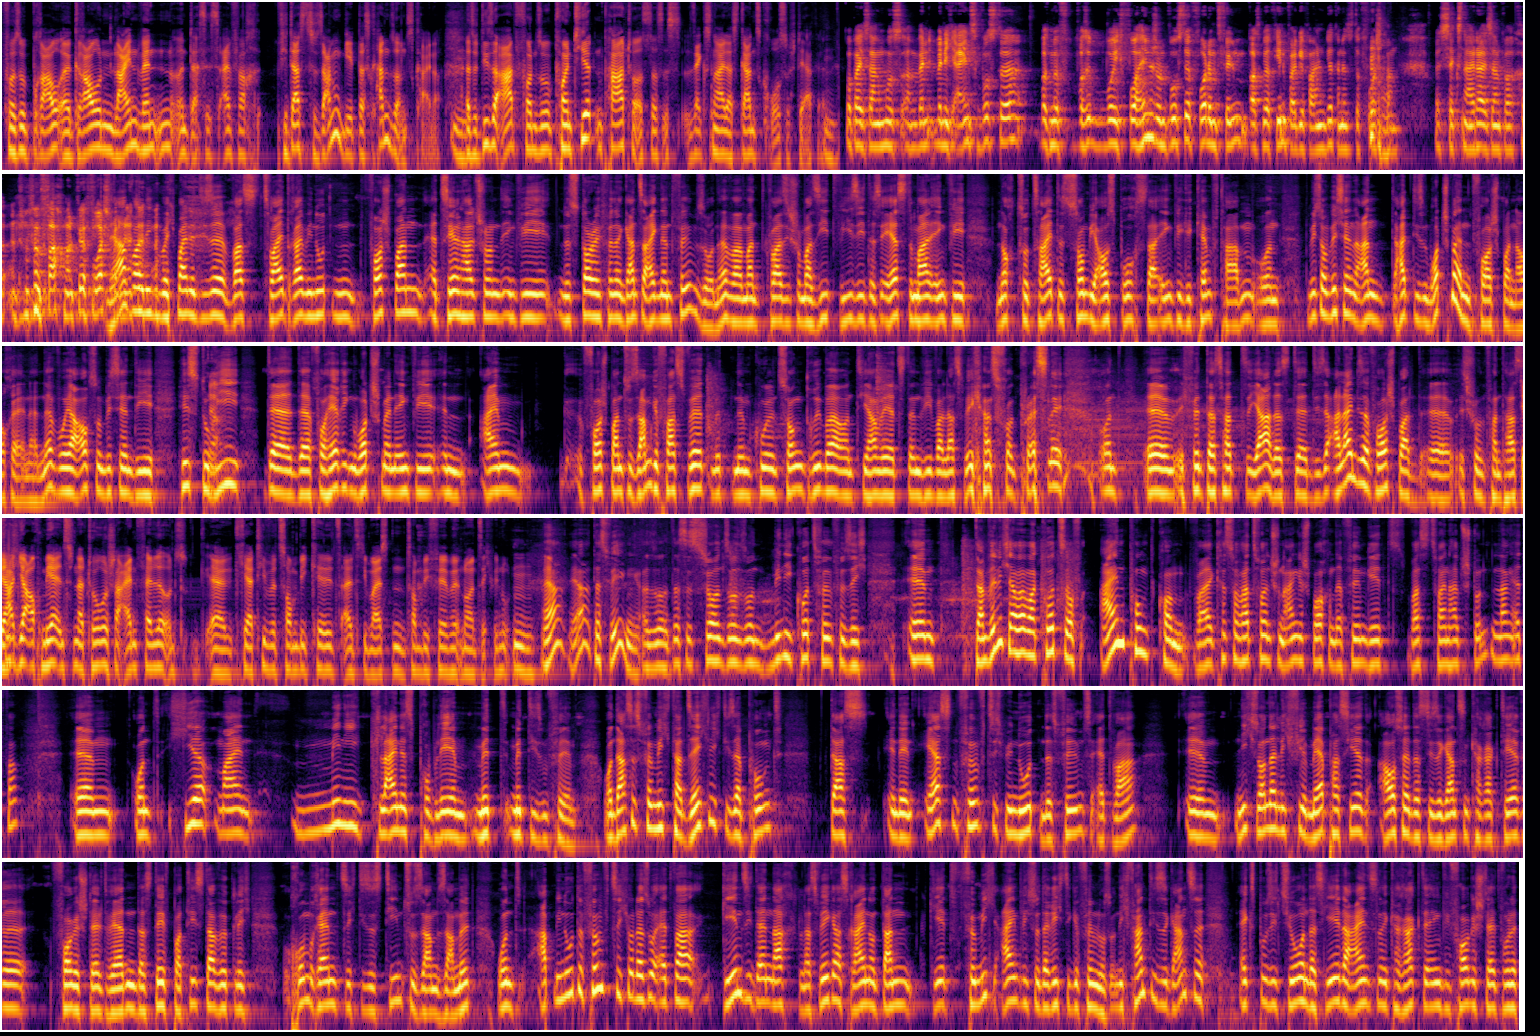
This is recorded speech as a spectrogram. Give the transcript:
vor so brau, äh, grauen Leinwänden und das ist einfach, wie das zusammengeht, das kann sonst keiner. Mhm. Also diese Art von so pointierten Pathos, das ist Zack Snyders ganz große Stärke. Mhm. Wobei ich sagen muss, ähm, wenn, wenn ich eins wusste, was mir, was, wo ich vorhin schon wusste, vor dem Film, was mir auf jeden Fall gefallen wird, dann ist es der Vorspann. Weil Zack Snyder ist einfach ein Fachmann für Vorspann. Ja, vor allem, ich meine, diese, was, zwei, drei Minuten Vorspann erzählen halt schon irgendwie eine Story für einen ganz eigenen Film so, ne, weil man quasi schon mal sieht, wie sie das erste Mal irgendwie noch zur Zeit des Zombie-Ausbruchs da irgendwie gekämpft haben und mich so ein bisschen an hat diesen Watchmen-Vorspann auch erinnert, ne? wo ja auch so ein bisschen die Historie ja. der, der vorherigen Watchmen irgendwie in einem Vorspann zusammengefasst wird mit einem coolen Song drüber und hier haben wir jetzt dann Viva Las Vegas von Presley und äh, ich finde, das hat, ja, das, der, diese, allein dieser Vorspann äh, ist schon fantastisch. Der hat ja auch mehr inszenatorische Einfälle und äh, kreative Zombie-Kills als die meisten Zombie-Filme in 90 Minuten. Mhm. Ja, ja, deswegen. Also, das ist schon so, so ein Mini-Kurzfilm für sich. Ähm, dann will ich aber mal kurz auf einen Punkt kommen, weil Christoph hat es vorhin schon angesprochen, der Film geht, was, zweieinhalb Stunden lang etwa. Ähm, und hier mein mini kleines Problem mit, mit diesem Film. Und das ist für mich tatsächlich dieser Punkt, dass in den ersten 50 Minuten des Films etwa ähm, nicht sonderlich viel mehr passiert, außer dass diese ganzen Charaktere vorgestellt werden, dass Dave Bautista wirklich rumrennt, sich dieses Team zusammensammelt und ab Minute 50 oder so etwa gehen sie denn nach Las Vegas rein und dann geht für mich eigentlich so der richtige Film los. Und ich fand diese ganze Exposition, dass jeder einzelne Charakter irgendwie vorgestellt wurde,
